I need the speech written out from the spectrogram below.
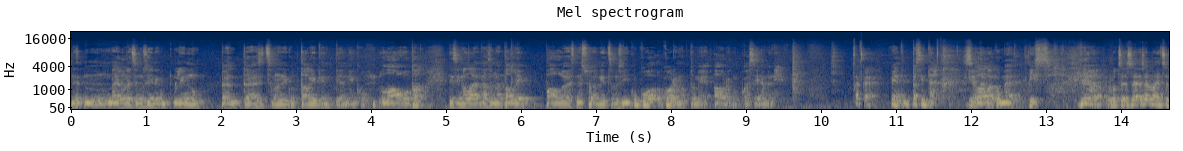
Niin, mm, meillä oli semmosia niinku linnunpönttöjä ja sitten semmoinen niinku talitinttien niinku lauta. Niin siinä laitetaan semmoinen talipallo ja sitten ne syö niitä semmosia niinku kuo- kuorimattomia aurinkokosiemeniä. Okei. Mietinpä sitä illalla, kun meet pissalla. Mutta se, se, se mä itse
